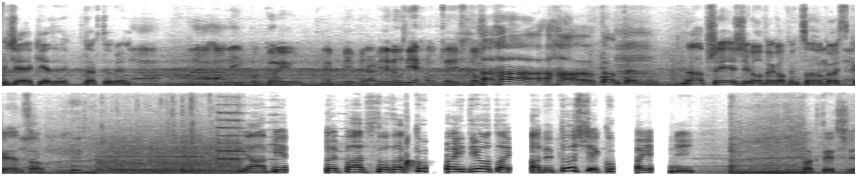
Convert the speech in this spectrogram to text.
Gdzie, kiedy, na którym? na, na Alei Pokoju, jak mnie prawie rozjechał część to. Aha, aha, tamten, na przyjeździe rowerowym, co gość tak, skręcał. Ja pierdolę, patrz co za kurwa idiota jebany, to się kurwa jedni. Faktycznie.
